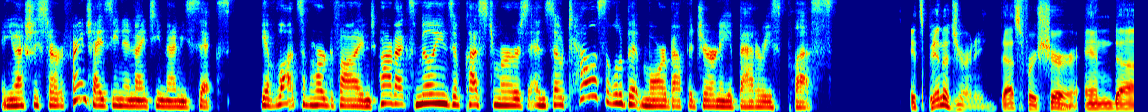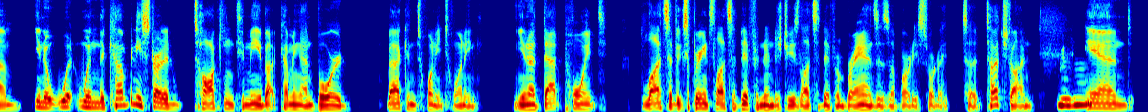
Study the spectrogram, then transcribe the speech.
and you actually started franchising in 1996. You have lots of hard to find products, millions of customers. And so tell us a little bit more about the journey of Batteries Plus it's been a journey that's for sure and um, you know w- when the company started talking to me about coming on board back in 2020 you know at that point lots of experience lots of different industries lots of different brands as i've already sort of t- touched on mm-hmm. and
